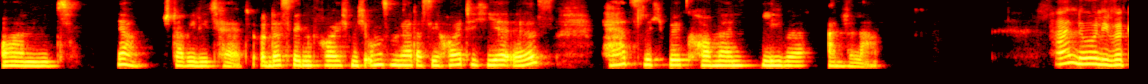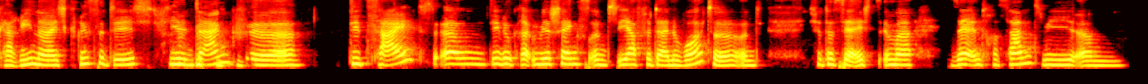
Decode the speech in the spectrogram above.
und ja, Stabilität. Und deswegen freue ich mich umso mehr, dass sie heute hier ist. Herzlich willkommen, liebe Angela. Hallo, liebe Karina, ich grüße dich. Vielen Dank für die Zeit, ähm, die du mir schenkst und ja, für deine Worte. Und ich finde das ja echt immer sehr interessant, wie ähm,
